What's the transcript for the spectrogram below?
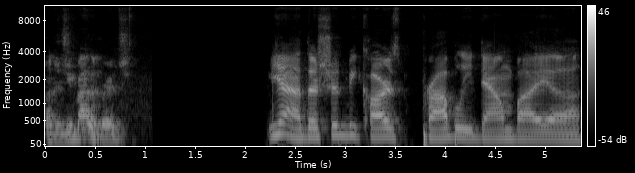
Oh, did you buy the bridge? Yeah, there should be cars probably down by uh,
